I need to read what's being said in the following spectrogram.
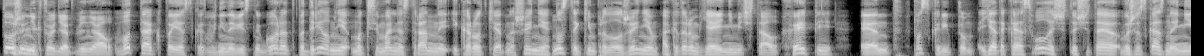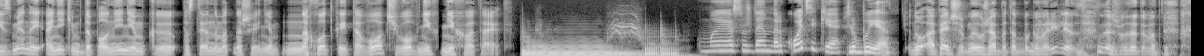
тоже никто не отменял. Вот так поездка в ненавистный город подарила мне максимально странные и короткие отношения, но с таким продолжением, о котором я и не мечтал. Happy end. По скриптум. Я такая сволочь, что считаю вышесказанное не изменой, а неким дополнением к постоянным отношениям, находкой того, чего в них не хватает мы осуждаем наркотики, любые. Ну, опять же, мы уже об этом поговорили, знаешь, вот это вот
